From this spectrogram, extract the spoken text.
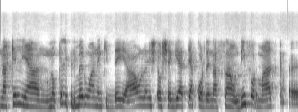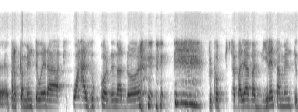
Naquele ano, naquele primeiro ano em que dei aulas, eu cheguei até a coordenação de informática. É, praticamente eu era quase o coordenador, porque eu trabalhava diretamente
